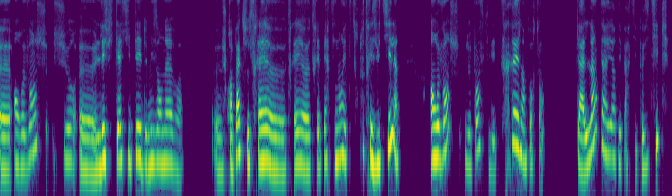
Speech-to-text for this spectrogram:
euh, en revanche, sur euh, l'efficacité de mise en œuvre, euh, je ne crois pas que ce serait très, très pertinent et surtout très utile. En revanche, je pense qu'il est très important qu'à l'intérieur des partis politiques,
